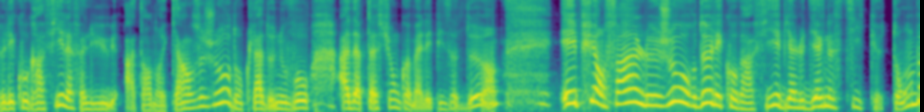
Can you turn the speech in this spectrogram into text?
de l'échographie, il a fallu attendre 15 jours. Donc là, de nouveau, adaptation comme à l'épisode 2. Hein. Et puis enfin, le jour de l'échographie, eh bien, le diagnostic tombe.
